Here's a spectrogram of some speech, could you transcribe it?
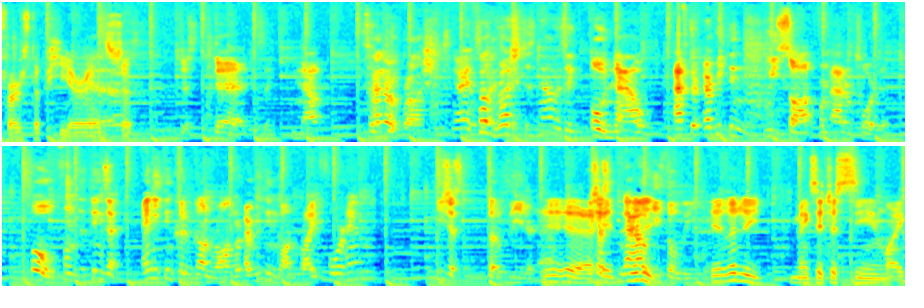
first appearance, Yeah. just just dead. It's like now. so- Kind of rushed. Yeah, it felt rushed because now it's like, oh, now after everything we saw from Adam Taurus, oh, from the things that anything could have gone wrong or everything gone right for him, he's just the leader now. Yeah, it's just it now really- he's the leader. It literally makes it just seem like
